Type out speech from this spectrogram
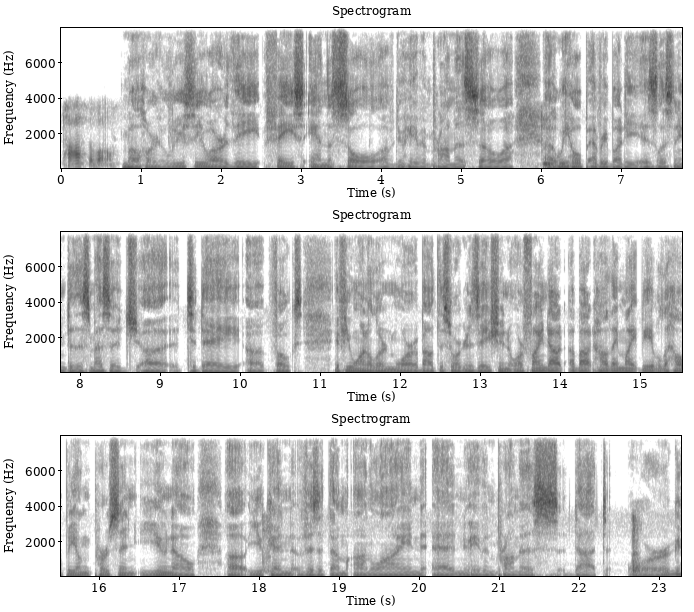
possible. Well, Lisa, you are the face and the soul of New Haven Promise. So uh, uh, we hope everybody is listening to this message uh, today. Uh, folks, if you want to learn more about this organization or find out about how they might be able to help a young person you know, uh, you can visit them online at newhavenpromise.org org.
